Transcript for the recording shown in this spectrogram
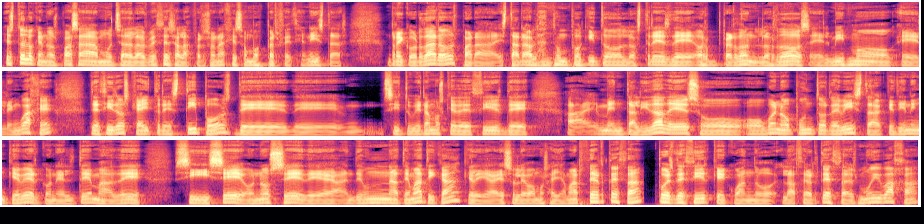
Esto es lo que nos pasa muchas de las veces a las personas que somos perfeccionistas. Recordaros para estar hablando un poquito los tres de perdón los dos el mismo eh, lenguaje deciros que hay tres tipos de, de si tuviéramos que decir de ah, mentalidades o, o bueno puntos puntos de vista que tienen que ver con el tema de si sé o no sé de, una temática, que a eso le vamos a llamar certeza, pues decir que cuando la certeza es muy baja,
